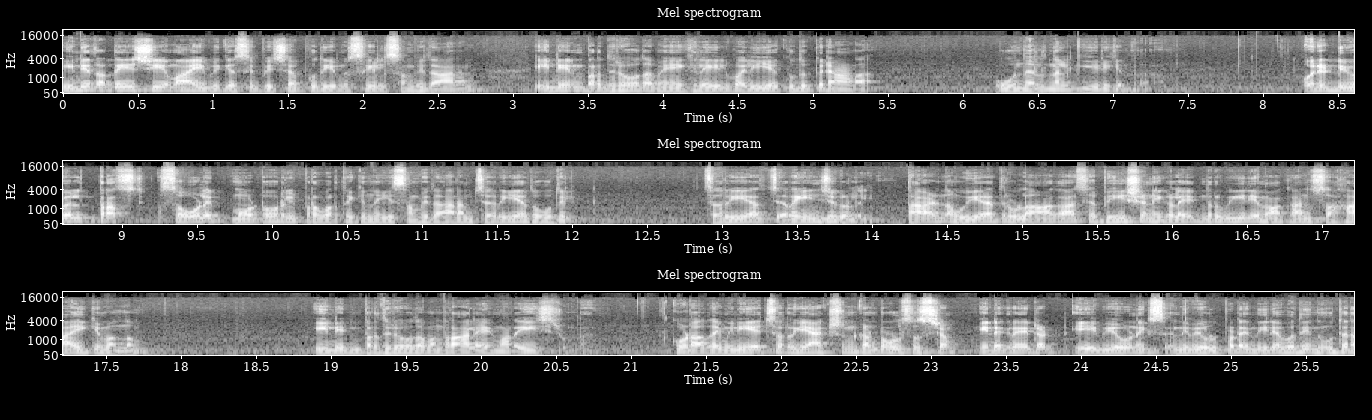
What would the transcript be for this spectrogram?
ഇന്ത്യ തദ്ദേശീയമായി വികസിപ്പിച്ച പുതിയ മിസൈൽ സംവിധാനം ഇന്ത്യൻ പ്രതിരോധ മേഖലയിൽ വലിയ കുതിപ്പിനാണ് ഊന്നൽ നൽകിയിരിക്കുന്നത്. ഒരു ഡ്യുവൽ ത്രസ്റ്റ് സോളിഡ് മോട്ടോറിൽ പ്രവർത്തിക്കുന്ന ഈ സംവിധാനം ചെറിയ തോതിൽ ചെറിയ റേഞ്ചുകളിൽ താഴ്ന്ന ഉയരത്തിലുള്ള ആകാശ ഭീഷണികളെ നിർവീര്യമാക്കാൻ സഹായിക്കുമെന്നും ഇന്ത്യൻ പ്രതിരോധ മന്ത്രാലയം അറിയിച്ചിട്ടുണ്ട്. കൂടാതെ miniature reaction control system integrated avionics എന്നിവയുൾപ്പെടെ നിരവധി നൂതന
